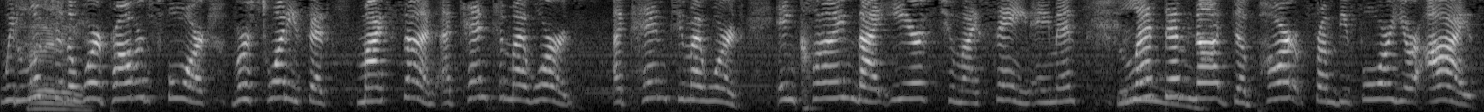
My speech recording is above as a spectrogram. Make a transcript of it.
We look to the word. Proverbs 4, verse 20 says, My son, attend to my words. Attend to my words. Incline thy ears to my saying. Amen. Let them not depart from before your eyes.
